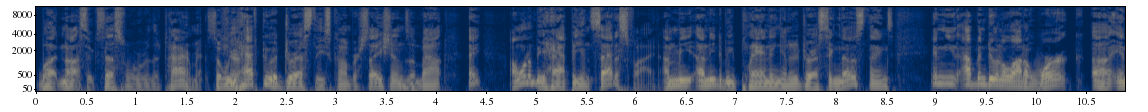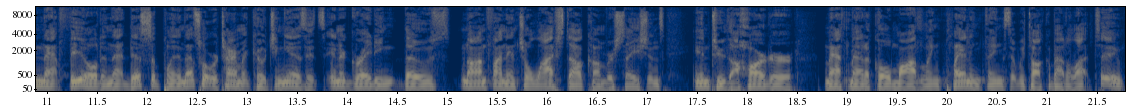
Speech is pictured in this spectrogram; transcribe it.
but not successful with retirement. So sure. we have to address these conversations mm-hmm. about, hey, I want to be happy and satisfied. I mean, I need to be planning and addressing those things. And you know, I've been doing a lot of work uh, in that field and that discipline, and that's what retirement coaching is. It's integrating those non-financial lifestyle conversations into the harder mathematical modeling, planning things that we talk about a lot too.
